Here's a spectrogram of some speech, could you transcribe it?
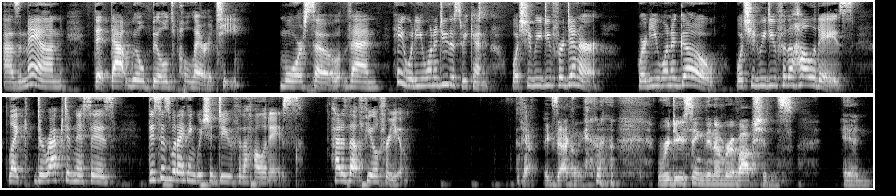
as a man that that will build polarity more so than hey, what do you want to do this weekend? What should we do for dinner? Where do you want to go? What should we do for the holidays? Like directiveness is this is what I think we should do for the holidays. How does that feel for you? Yeah, exactly. Reducing the number of options and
